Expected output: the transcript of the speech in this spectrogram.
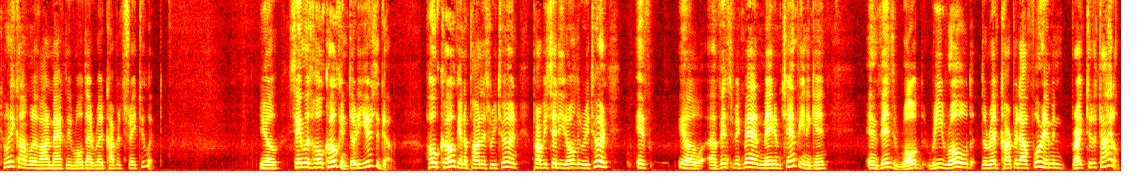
Tony Khan would have automatically rolled that red carpet straight to it. You know, same with Hulk Hogan 30 years ago. Hulk Hogan, upon his return, probably said he'd only return if, you know, uh, Vince McMahon made him champion again and Vince rolled re-rolled the red carpet out for him and right to the title.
